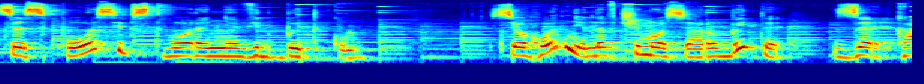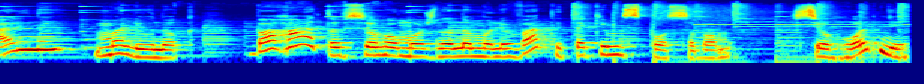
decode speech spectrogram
це спосіб створення відбитку. Сьогодні навчимося робити зеркальний малюнок. Багато всього можна намалювати таким способом. Сьогодні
